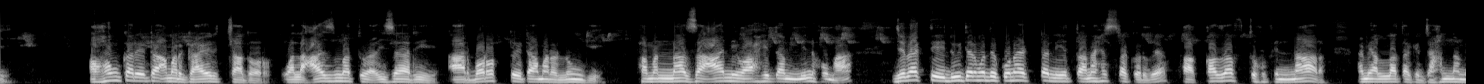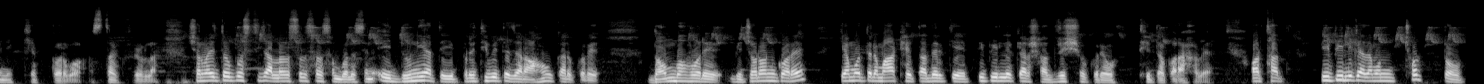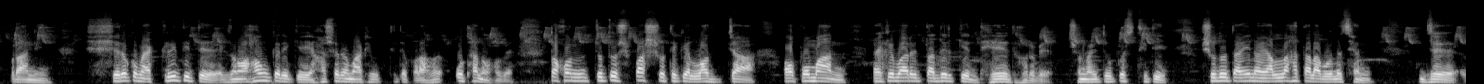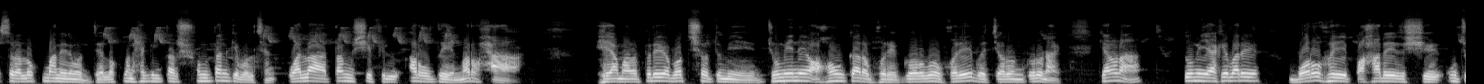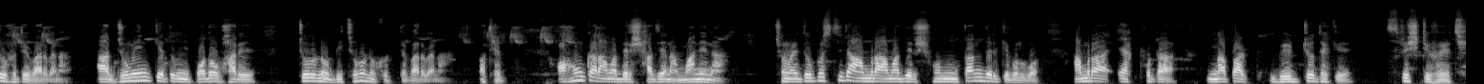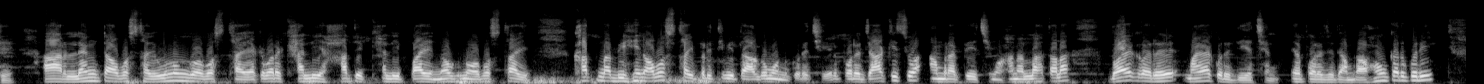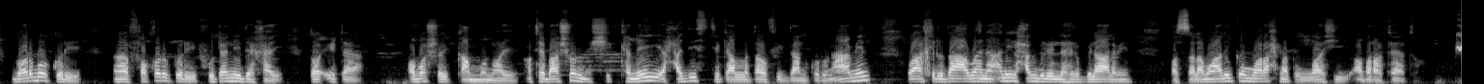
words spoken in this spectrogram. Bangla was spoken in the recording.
অহংকার এটা আমার গায়ের চাদর, ওয়াল আজমাতু ইজারি, আর বরত্ব এটা আমার লুঙ্গি। ফামান্না ওয়াহিদাম মিনহুমা, যে ব্যক্তি এই দুইটার মধ্যে কোনো একটা নিয়ে টানাহেসরা করবে ফাকাজাফতু ফিন্নার, আমি আল্লাহ তাকে জাহান্নামে নিক্ষেপ করব। আস্তাগফিরুল্লাহ। সম্মানিত উপস্থিতি, আল্লাহ রসুল বলেছেন, এই দুনিয়াতে, এই পৃথিবীতে যারা অহংকার করে, দম্ভ ভরে বিচরণ করে কেমতের মাঠে তাদেরকে পিপিলিকার সাদৃশ্য করে উত্থিত করা হবে। অর্থাৎ পিপিলিকা যেমন ছোট্ট প্রাণী সেরকম আকৃতিতে একজন অহংকারীকে হাসরের মাঠে উত্থিত করা হবে ওঠানো হবে। তখন চতুষ্পার্শ্ব থেকে লজ্জা, অপমান একেবারে তাদেরকে ধেয়ে ধরবে। সম্মানিত উপস্থিতি, শুধু তাই নয়, আল্লাহ তালা বলেছেন যে, সোরা লোকমানের মধ্যে, লোকমান হাকিম তার সন্তানকে বলছেন, ওয়ালা তামশিফিল আরদে মারহা। হে আমার প্রিয় বৎস, তুমি জমিনে অহংকার ভরে, গর্ব ভরে বিচরণ করো না কেননা, তুমি একেবারে বড় হয়ে পাহাড়ের সে উঁচু হতে পারবে না। আর জমিনকে তুমি পদভারে চূর্ণ বিচূর্ণ করতে পারবে না। অথব অহংকার আমাদের সাজে না মানে না। সম্মানিত উপস্থিতি, আমরা আমাদের সন্তানদেরকে বলব, আমরা এক ফোঁটা নাপাক বীর্য থেকে সৃষ্টি হয়েছে। আর ল্যাংটা অবস্থায়, উলঙ্গ অবস্থায়, একেবারে খালি হাতে, খালি পায়ে, নগ্ন অবস্থায়, খাতনাবিহীন অবস্থায় পৃথিবীতে আগমন করেছে। এরপরে যা কিছু আমরা পেয়েছি, মহান আল্লাহ তালা দয়া করে, মায়া করে দিয়েছেন। এরপরে যদি আমরা অহংকার করি, গর্ব করি ফখর করি, ফুটানি দেখাই, তো এটা অবশ্যই কাম্য নয়। অথবা আসুন, শিক্ষা নেই, হাদিস থেকে আল্লাহ তৌফিক দান করুন। আমিন। ও আখির আওয়ানা আনিল হামদুলিল্লাহ রবিল্লা আলমিন। আসসালামু আলাইকুম ওরহমতুল্লাহি আবরাকাতুহ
